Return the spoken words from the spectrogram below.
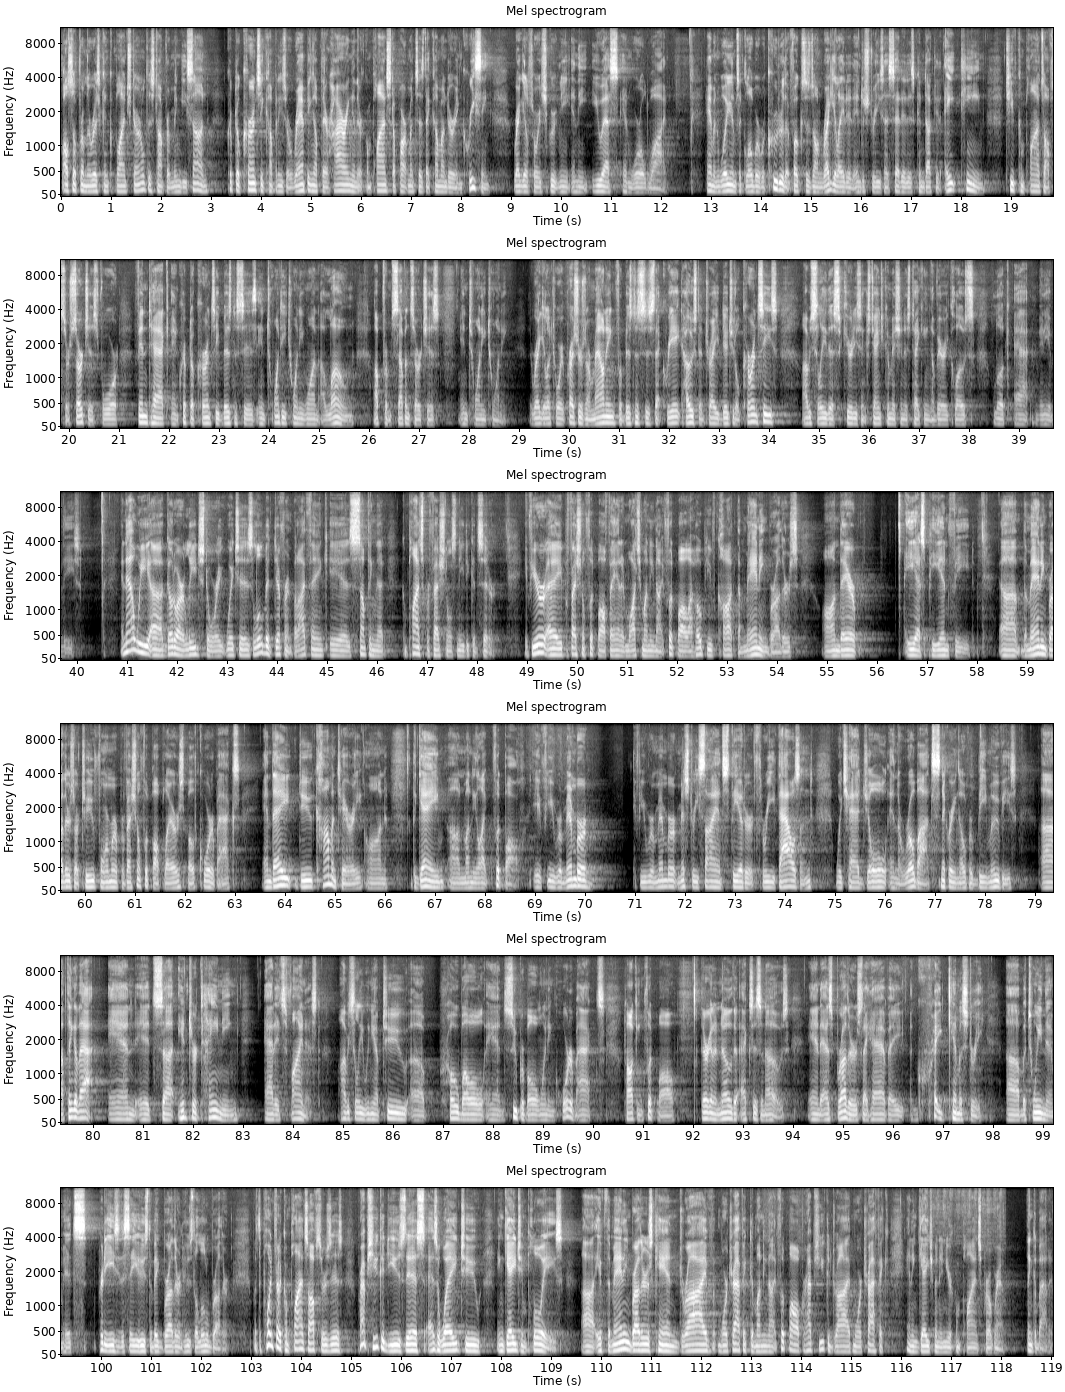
also from the Risk and Compliance Journal, this time from Mengqi Sun, cryptocurrency companies are ramping up their hiring in their compliance departments as they come under increasing regulatory scrutiny in the U.S. and worldwide. Hammond Williams, a global recruiter that focuses on regulated industries, has said it has conducted 18 chief compliance officer searches for fintech and cryptocurrency businesses in 2021 alone, up from seven searches in 2020. The regulatory pressures are mounting for businesses that create, host, and trade digital currencies. Obviously, the Securities and Exchange Commission is taking a very close look at many of these. And now we uh, go to our lead story, which is a little bit different, but I think is something that compliance professionals need to consider. If you're a professional football fan and watch Monday Night Football, I hope you've caught the Manning brothers on their ESPN feed. Uh, the Manning brothers are two former professional football players, both quarterbacks, and they do commentary on the game on Monday Night Football. If you remember, if you remember Mystery Science Theater 3000, which had Joel and the robots snickering over B movies, uh, think of that. And it's uh, entertaining at its finest. Obviously, when you have two uh, Pro Bowl and Super Bowl winning quarterbacks talking football, they're going to know the X's and O's. And as brothers, they have a, a great chemistry uh, between them. It's pretty easy to see who's the big brother and who's the little brother. But the point for the compliance officers is perhaps you could use this as a way to engage employees. Uh, if the Manning brothers can drive more traffic to Monday Night Football, perhaps you can drive more traffic and engagement in your compliance program. Think about it.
